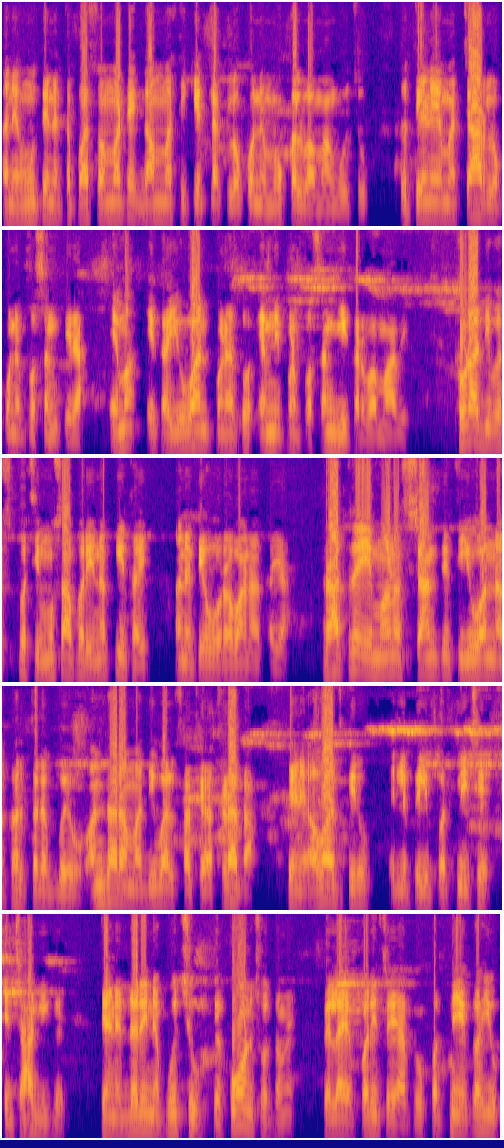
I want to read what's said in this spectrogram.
અને હું તેને તપાસવા માટે ગામમાંથી કેટલાક લોકોને મોકલવા માંગુ છું. તો તેણે એમાં ચાર લોકોને પસંદ કર્યા. એમાં એક યુવાન પણ હતો, એમની પણ પસંદગી કરવામાં આવી. થોડા દિવસ પછી મુસાફરી નક્કી થઈ અને તેઓ રવાના થયા. રાત્રે એ માણસ શાંતિથી યુવાનના ઘર તરફ ગયો. અંધારામાં દિવાલ સાથે અથડાતા તેણે અવાજ કર્યો, એટલે પેલી પત્ની છે એ જાગી ગઈ. તેણે ડરીને પૂછ્યું કે કોણ છો તમે? પેલા એ પરિચય આપ્યો. પત્નીએ કહ્યું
